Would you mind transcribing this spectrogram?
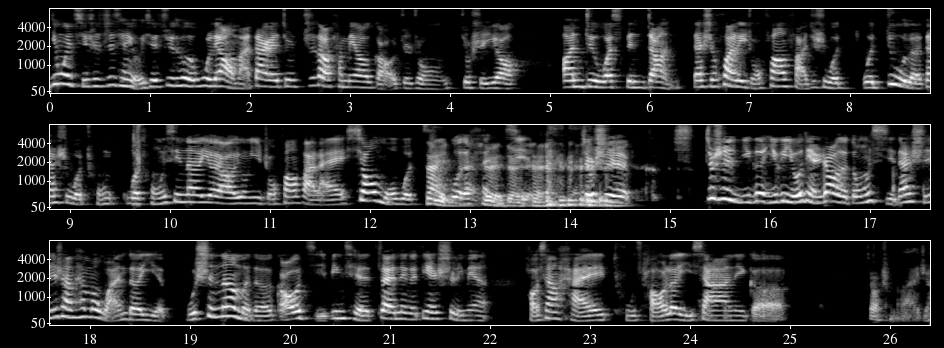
因为其实之前有一些剧透的物料嘛，大概就知道他们要搞这种，就是要 undo what's been done，但是换了一种方法，就是我我 do 了，但是我重我重新呢又要用一种方法来消磨我做过的痕迹，就是。就是一个一个有点绕的东西，但实际上他们玩的也不是那么的高级，并且在那个电视里面好像还吐槽了一下那个叫什么来着？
